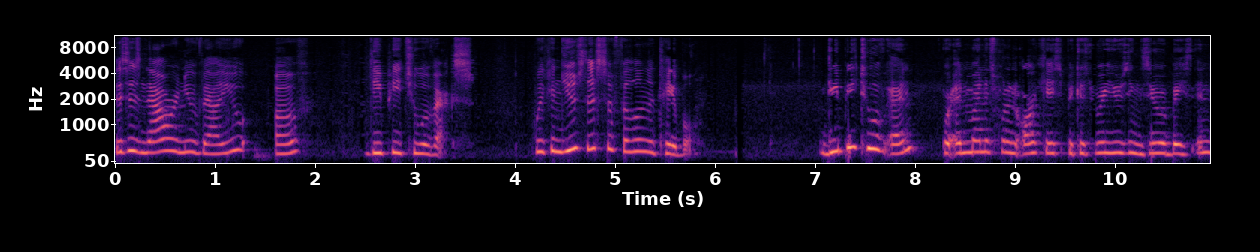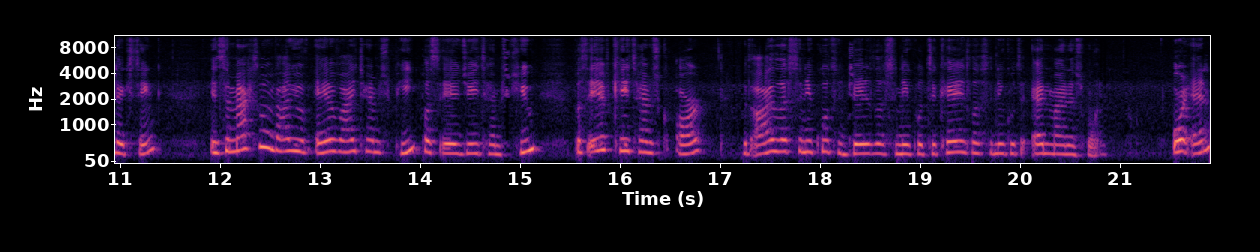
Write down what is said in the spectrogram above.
This is now our new value of dp2 of x. We can use this to fill in the table. dp2 of n, or n minus 1 in our case because we're using zero-based indexing, is the maximum value of a of i times p plus a of j times q plus a of k times r with i less than equal to j less than equal to k less than equal to n minus 1, or n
